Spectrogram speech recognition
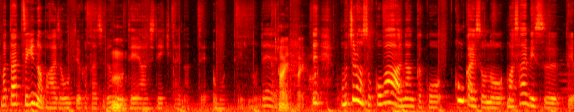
うまた次のバージョンという形でどんどうんん。提案していきたいなって思っているので、はいはいはい。でもちろんそこはなんかこう今回その、まあ、サービスって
